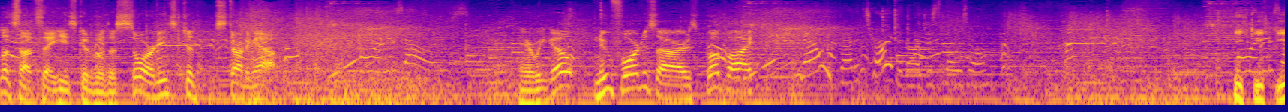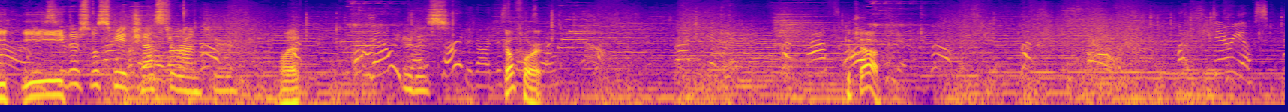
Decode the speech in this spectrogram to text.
let's not say he's good with a sword. He's just starting out. Fort is ours. Here we go. New fort is ours. Bye bye. Now we've got a turret at our disposal. See, there's supposed to be a chest around here. what? Now we've Here it got a is. turret at our Go for it. Good job. Darius, the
